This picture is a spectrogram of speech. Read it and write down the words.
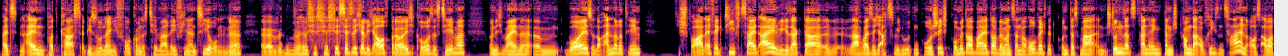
weil es in allen Podcast-Episoden eigentlich vorkommt, das Thema Refinanzierung. Ne? Äh, ist ja sicherlich auch bei euch großes Thema. Und ich meine, ähm, Voice und auch andere Themen, die sparen effektiv Zeit ein. Wie gesagt, da äh, nachweislich 18 Minuten pro Schicht, pro Mitarbeiter. Wenn man es dann mal hochrechnet und das mal einen Stundensatz dranhängt, dann kommen da auch riesen Zahlen raus. Aber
